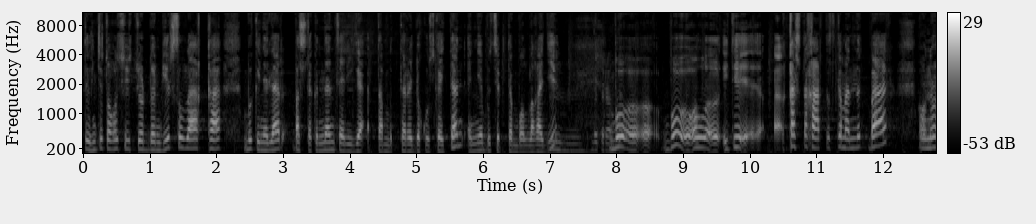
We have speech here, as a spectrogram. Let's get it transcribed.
тыгынчы тогуз жүз төрдөн бир сылаакка бу кинелер бастакындан сәриге аттанбыттары докускайтан эне бу септен боллага ди бу бу ол ити кашта картыска маннык бар Оны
